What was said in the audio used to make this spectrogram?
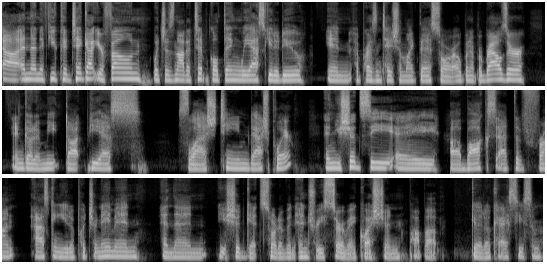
Uh, and then if you could take out your phone, which is not a typical thing we ask you to do in a presentation like this, or open up a browser and go to meet.ps slash team dash player. And you should see a, a box at the front asking you to put your name in. And then you should get sort of an entry survey question pop up. Good. Okay. I see some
